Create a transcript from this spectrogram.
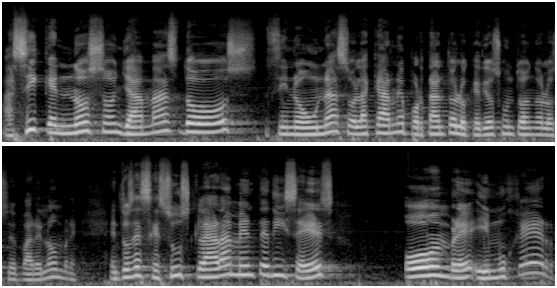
Así que no son ya más dos, sino una sola carne, por tanto lo que Dios juntó no lo separa el hombre. Entonces Jesús claramente dice es hombre y mujer.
